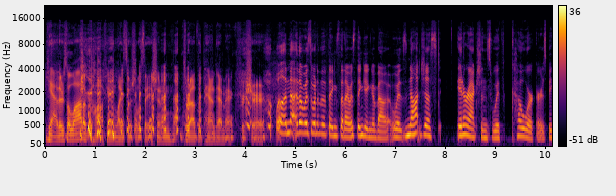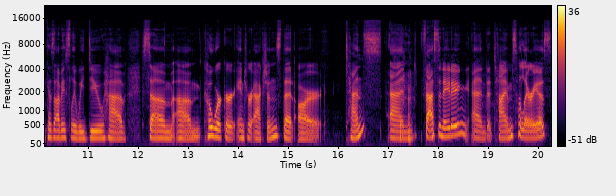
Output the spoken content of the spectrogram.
Yeah, there's a lot of coffee and light socialization throughout the pandemic, for sure. Well, and that was one of the things that I was thinking about was not just interactions with coworkers because obviously we do have some um, coworker interactions that are tense and fascinating and at times hilarious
